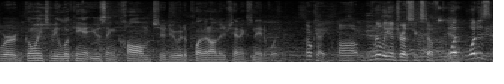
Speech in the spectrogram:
We're going to be looking at using Calm to do a deployment on the Nutanix natively. Okay, uh, really interesting stuff. What what is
